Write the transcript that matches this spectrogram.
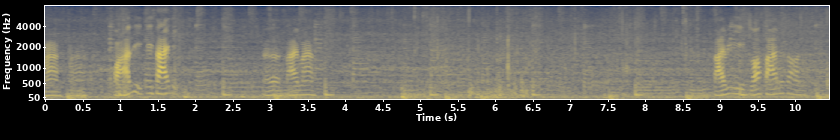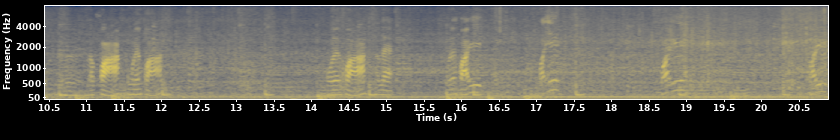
มามาขวาดิไอ้ซ้ายดิ เออ ซ้ายมา ซ้ายไปอีกล้อซ้ายไปก่อน เออ แล้วขวาลงเลยขวาลงเลยขวานั่นแหละลงเลยขวาอีก ขวาอีก ขวาอีก ขวาอีก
